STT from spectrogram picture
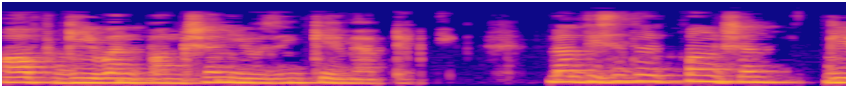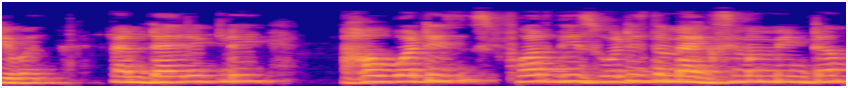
of given function using K-map technique now this is the function given. And directly how what is for this what is the maximum minterm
